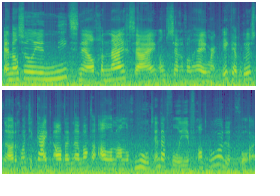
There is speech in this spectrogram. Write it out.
en dan zul je niet snel geneigd zijn om te zeggen van hé, hey, maar ik heb rust nodig. Want je kijkt altijd naar wat er allemaal nog moet en daar voel je je verantwoordelijk voor.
